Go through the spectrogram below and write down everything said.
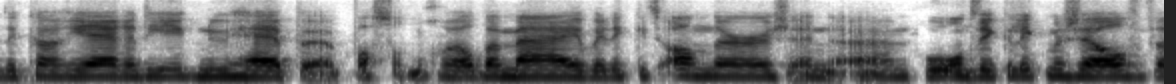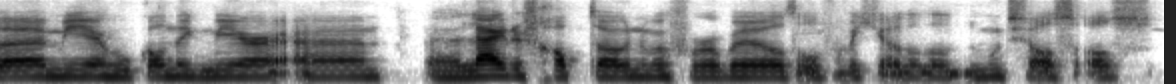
de carrière die ik nu heb, eh, past dat nog wel bij mij? Wil ik iets anders? En ehm, hoe ontwikkel ik mezelf meer? Hoe kan ik meer leiderschap tonen bijvoorbeeld? Of weet je, dan, moeten ze als, als,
